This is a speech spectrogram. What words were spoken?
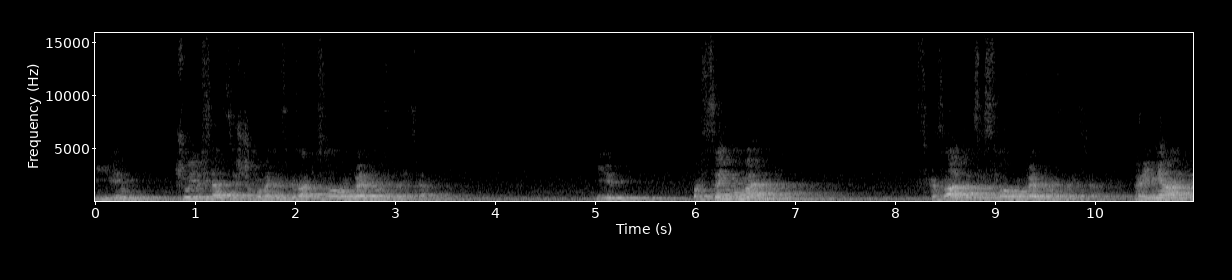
І він чує в серці, що повинен сказати слово випростайся. І ось цей момент сказати це слово випростайся, прийняти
